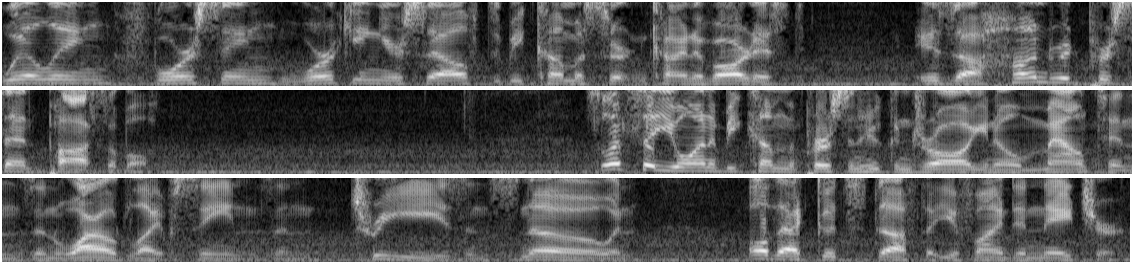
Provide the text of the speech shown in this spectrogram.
willing, forcing, working yourself to become a certain kind of artist is a hundred percent possible. So let's say you want to become the person who can draw, you know, mountains and wildlife scenes and trees and snow and all that good stuff that you find in nature.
